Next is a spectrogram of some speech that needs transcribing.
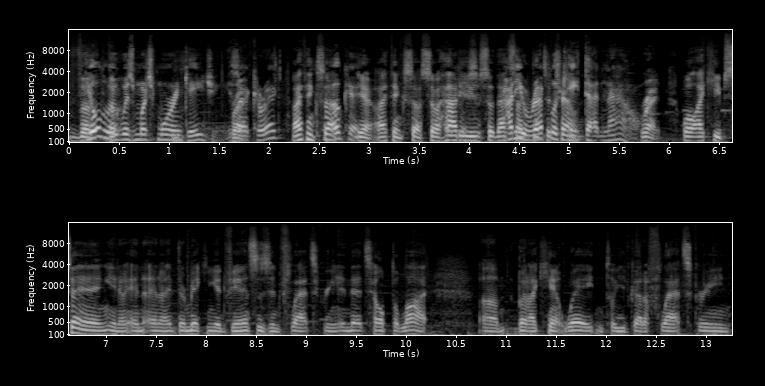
the old one the- was much more engaging. Is Right. that correct? I think so. Okay. Yeah, I think so. So how Okay, do you? so So that's how do you a- replicate that now? Right. Well, I keep saying, you know, and, and I, they're making advances in flat screen, and that's helped a lot. Um, but I can't wait until you've got a flat screen,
